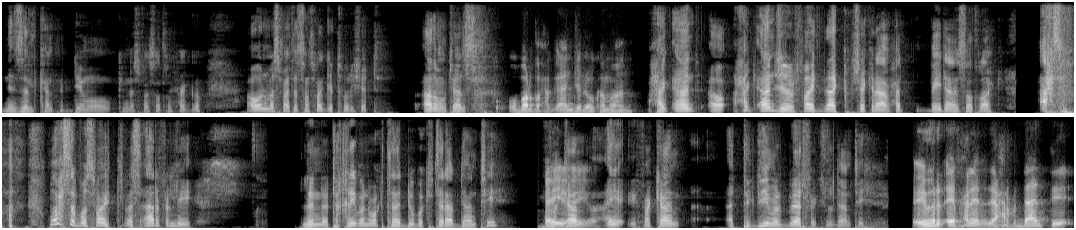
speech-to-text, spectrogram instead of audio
نزل كان في ال demo وكنا نسمع ال sound حقه. أول ما سمعت ال soundtrack قلت holy shit هذا ممتاز. وبرضه حق أنجلو كمان. حق أنج... أو حق انجل ال fight ذاك بشكل عام حتى بعيد عن ال soundtrack. أحسن مو أحسن boss fight بس عارف اللي لأنه تقريبا وقتها دوبك تلعب دانتي أيوه أيوه. أي فكان التقديم ال perfect لدانتي. أيوه إيه، فعليا حرف دانتي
